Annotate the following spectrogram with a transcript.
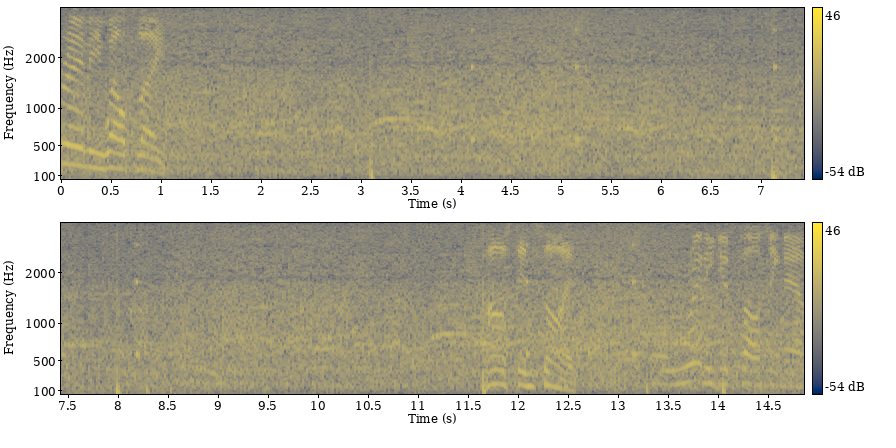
Really well played. Passed inside. Oh, really good passing now.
